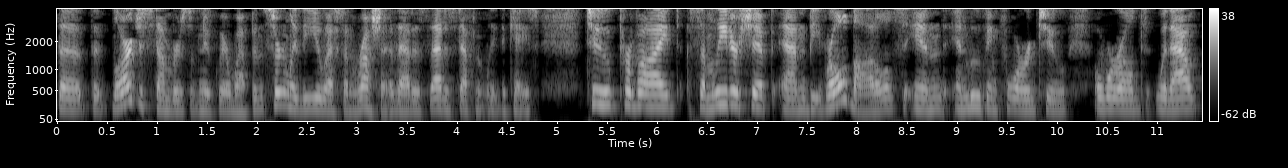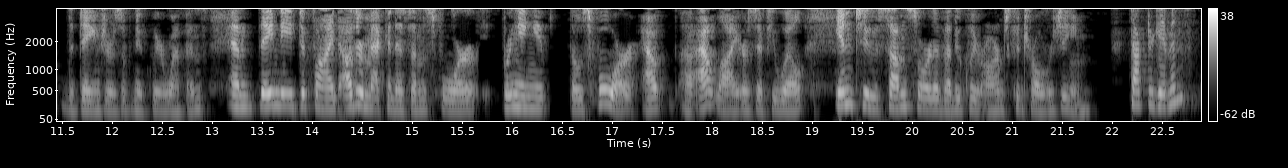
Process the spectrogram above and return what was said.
the, the largest numbers of nuclear weapons, certainly the US and Russia, that is, that is definitely the case, to provide some leadership and be role models in, in moving forward to a world without the dangers of nuclear weapons. And they need to find other mechanisms for bringing those four out, uh, outliers, if you will, into some sort of a nuclear arms control regime. Dr. Gibbons?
